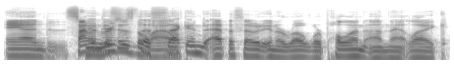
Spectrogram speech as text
And Simon this versus the, the WAU. second episode in a row we're pulling on that like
